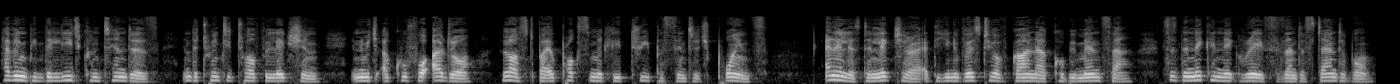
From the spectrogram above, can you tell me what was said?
having been the lead contenders in the 2012 election in which Akufo-Addo lost by approximately 3 percentage points. Analyst and lecturer at the University of Ghana, Kobby Mensah, says the neck-and-neck race is understandable.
